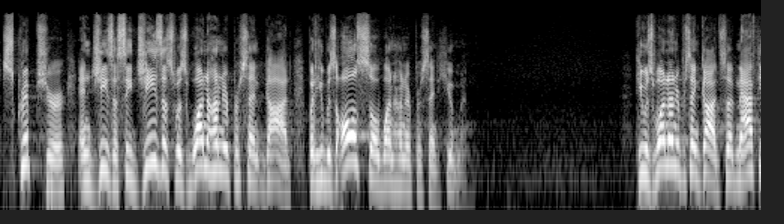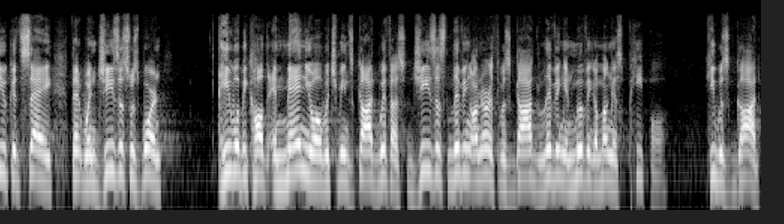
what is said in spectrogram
Scripture and Jesus. See, Jesus was 100% God, but he was also 100% human. He was 100% God, so that Matthew could say that when Jesus was born, he will be called Emmanuel, which means God with us. Jesus living on earth was God living and moving among his people. He was God.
